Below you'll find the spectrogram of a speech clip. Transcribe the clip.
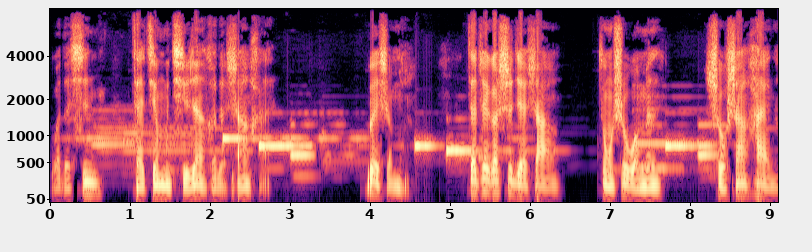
我的心再经不起任何的伤害。为什么，在这个世界上，总是我们受伤害呢？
